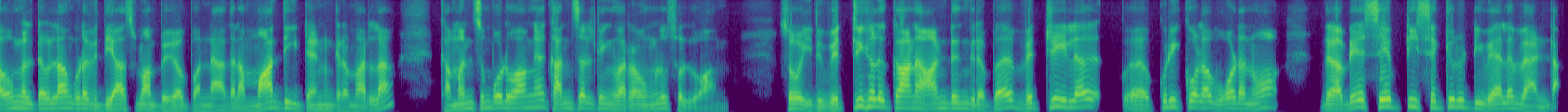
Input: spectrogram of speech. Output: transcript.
அவங்கள்ட்டெல்லாம் கூட வித்தியாசமாக பிஹேவ் பண்ணேன். அதை நான் மாற்றிக்கிட்டேனுங்கிற மாதிரிலாம் கமெண்ட்ஸும் போடுவாங்க கன்சல்டிங் வர்றவங்களும் சொல்லுவாங்க. ஸோ இது வெற்றிகளுக்கான ஆண்டுங்கிறப்ப வெற்றியில் குறிக்கோளாக ஓடணும். இந்த அப்படியே சேஃப்டி செக்யூரிட்டி வேலை வேண்டாம்.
